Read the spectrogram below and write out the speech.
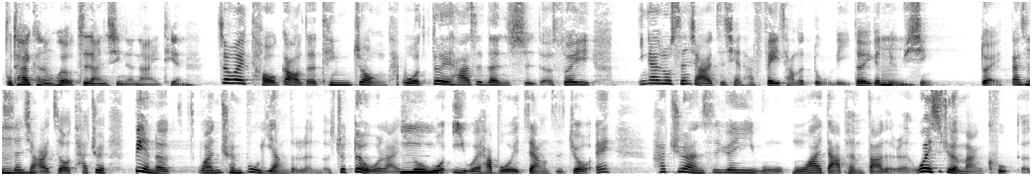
不太可能会有自然醒的那一天。这位投稿的听众，我对他是认识的，所以应该说生小孩之前，她非常的独立的一个女性。对，但是生小孩之后，他却变了完全不一样的人了。就对我来说，我以为他不会这样子，就哎，他居然是愿意母母爱大喷发的人，我也是觉得蛮酷的。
